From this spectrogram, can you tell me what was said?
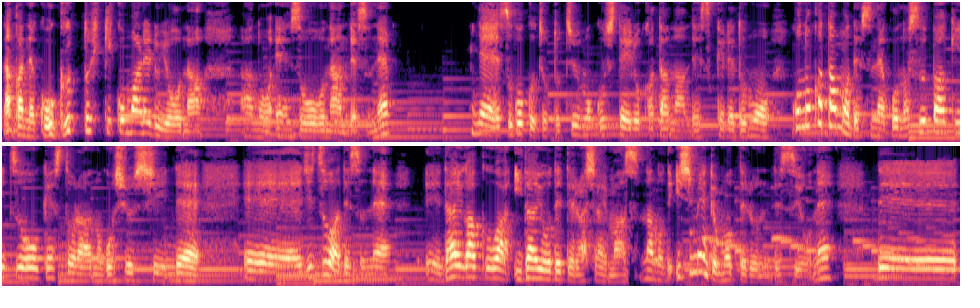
なんかね、こうぐっと引き込まれるような、あの、演奏なんですね。で、すごくちょっと注目している方なんですけれども、この方もですね、このスーパーキッズオーケストラのご出身で、えー、実はですね、え、大学は医大を出てらっしゃいます。なので、医師免許持ってるんですよね。で、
